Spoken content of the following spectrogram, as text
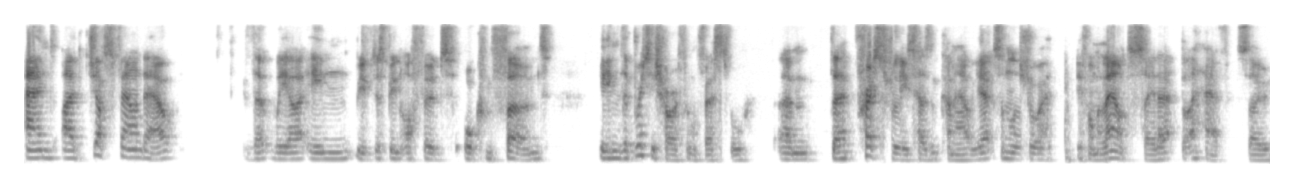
And I've just found out that we are in, we've just been offered or confirmed in the British Horror Film Festival. Um, the press release hasn't come out yet, so I'm not sure if I'm allowed to say that, but I have. So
